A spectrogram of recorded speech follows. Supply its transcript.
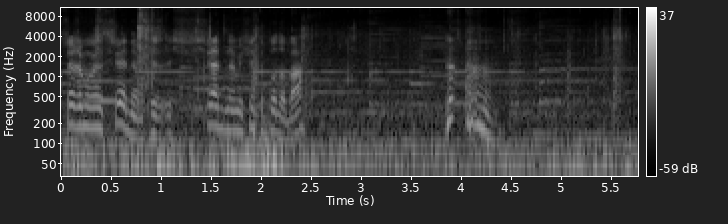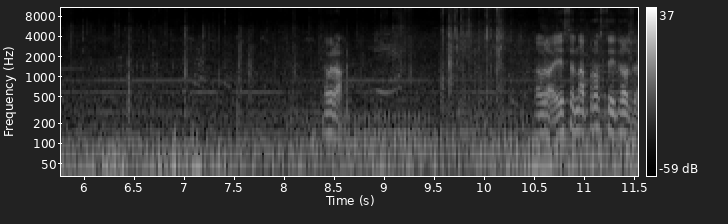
szczerze mówiąc średnio, średnio mi się tu podoba. Dobra. Dobra, jestem na prostej drodze.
